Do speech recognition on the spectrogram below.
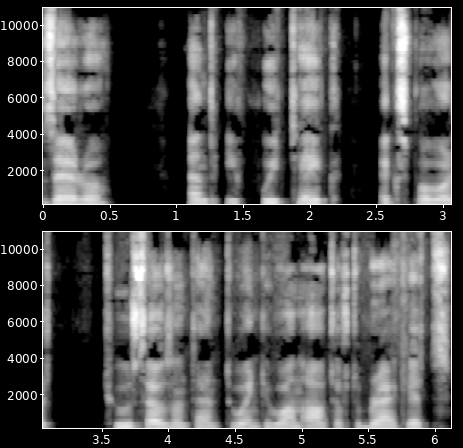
0 and if we take x power 2021 out of the brackets.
